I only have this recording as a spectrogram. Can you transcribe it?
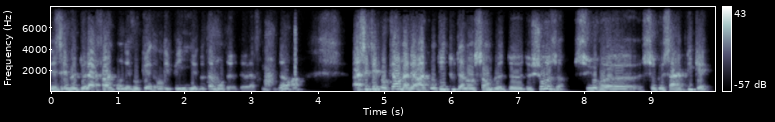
les émeutes de la faim qu'on évoquait dans les pays, notamment de, l'Afrique du Nord. Hein. À cette époque-là, on avait raconté tout un ensemble de, choses sur euh, ce que ça impliquait.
